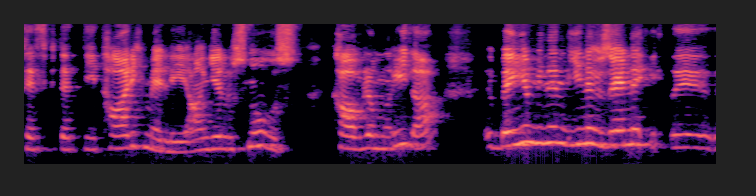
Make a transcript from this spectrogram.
tespit ettiği tarih meleği, Angelus Novus kavramıyla e, Benjamin'in yine üzerine e,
